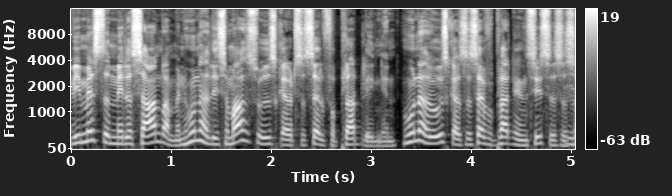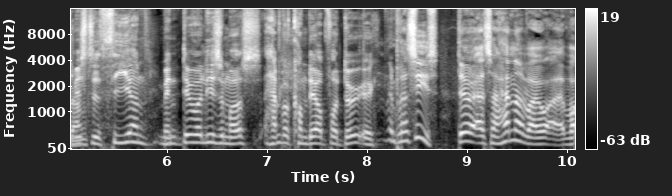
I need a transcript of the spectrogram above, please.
vi mistede Melisandre, men hun havde ligesom også udskrevet sig selv for plotlinjen. Hun havde udskrevet sig selv for plotlinjen sidste sæson. mistede Theon, men det var ligesom også, han var kommet derop for at dø, ikke? Præcis. Det var, altså, han var jo var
